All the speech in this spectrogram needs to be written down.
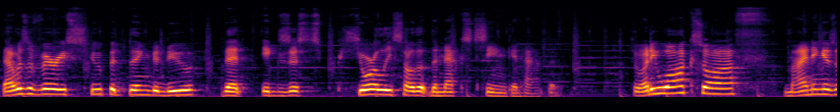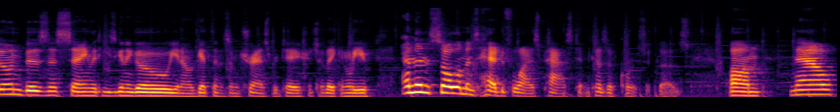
That was a very stupid thing to do that exists purely so that the next scene can happen. So Eddie walks off, minding his own business, saying that he's gonna go, you know, get them some transportation so they can leave. And then Solomon's head flies past him, because of course it does. Um, now,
